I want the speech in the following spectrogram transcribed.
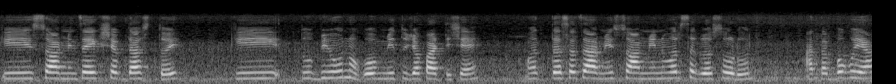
की स्वामींचा एक शब्द असतोय की तू भिवू नको मी तुझ्या पाठीशी आहे. मग तसंच आम्ही स्वामींवर सगळं सोडून आता बघूया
